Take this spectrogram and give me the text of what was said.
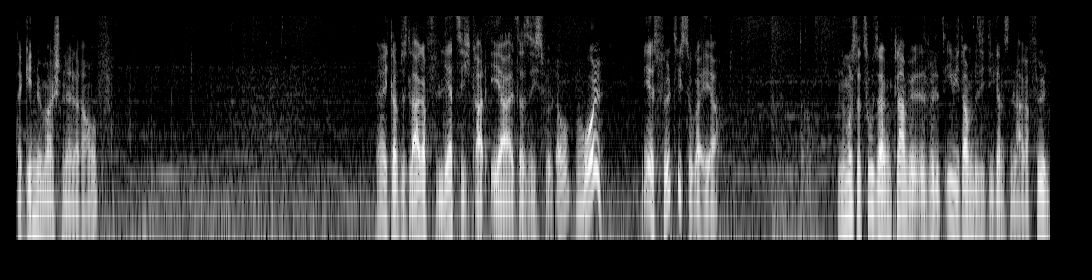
Da gehen wir mal schnell rauf. Ja, ich glaube, das Lager leert sich gerade eher, als dass es sich wird. Obwohl. Nee, es füllt sich sogar eher. Und du musst dazu sagen, klar, es wird jetzt ewig dauern, bis sich die ganzen Lager füllen.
